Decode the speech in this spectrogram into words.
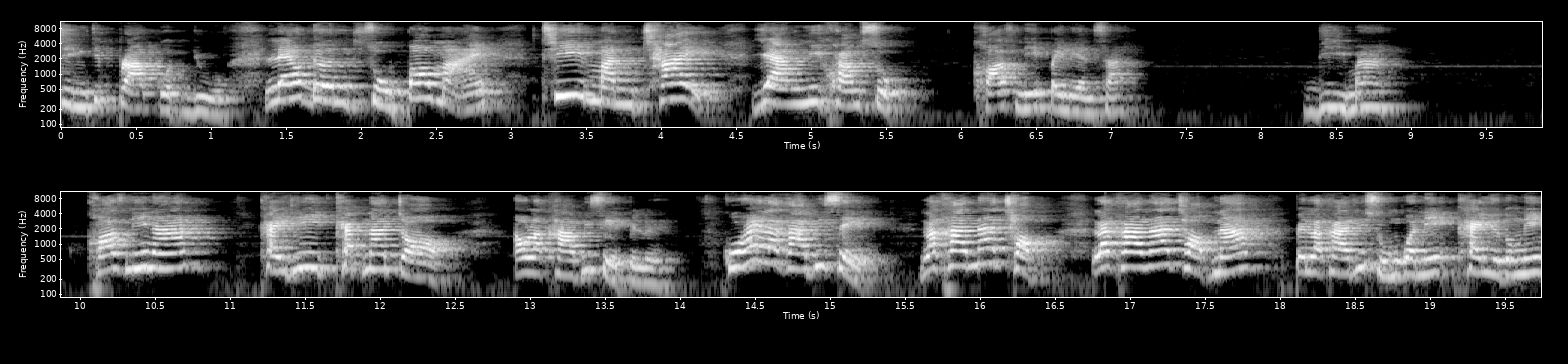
จริงที่ปรากฏอยู่ แล้วเดินสู่เป้าหมายที่มันใช่อย่างมีความสุขคอร์สนี้ไปเรียนซะ ดีมากคอร์สนี้นะ ใครที่แคปหน้าจอ เอาราคาพิเศษไปเลยครูให้ราคาพิเศษ ราคาหน้าช็อปราคาหน้าช็อปนะ เป็นราคาที่สูงกว่านี้ ใครอยู่ตรงนี้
